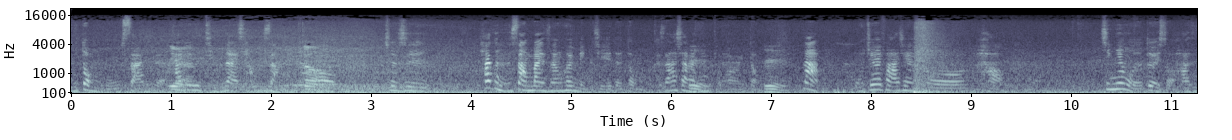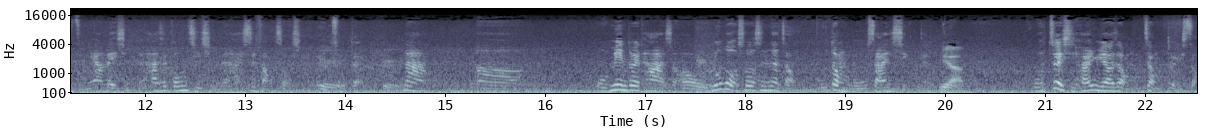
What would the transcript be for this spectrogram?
不动如山的，他就是停在场上，然后就是他可能上半身会敏捷的动，可是他下半身不太会动。嗯，那我就会发现说，好，今天我的对手他是怎么样类型的？他是攻击型的还是防守型为主的？那呃，我面对他的时候，如果说是那种不动如山型的，我最喜欢遇到这种这种对手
